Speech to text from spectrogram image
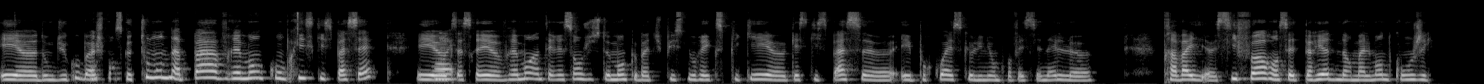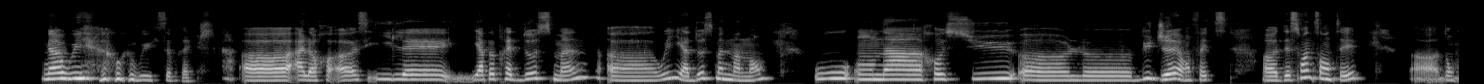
Et euh, donc, du coup, bah, je pense que tout le monde n'a pas vraiment compris ce qui se passait. Et euh, que ça serait vraiment intéressant, justement, que bah, tu puisses nous réexpliquer qu'est-ce qui se passe et pourquoi est-ce que l'union professionnelle travaille si fort en cette période normalement de congé. Ah oui, oui, c'est vrai. alors, il, est, il y a à peu près deux semaines, oui, il y a deux semaines maintenant, où on a reçu euh, le budget en fait euh, des soins de santé. Euh, donc,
